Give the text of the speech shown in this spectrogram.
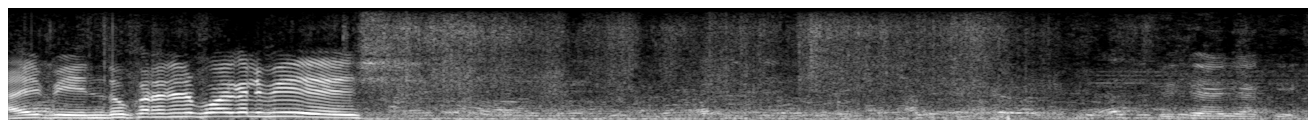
আই বিন্দু কারণের বয় গেলে বিষ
